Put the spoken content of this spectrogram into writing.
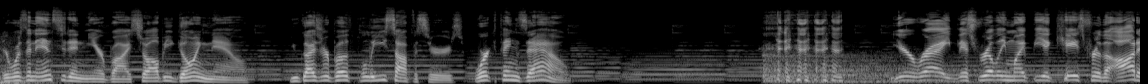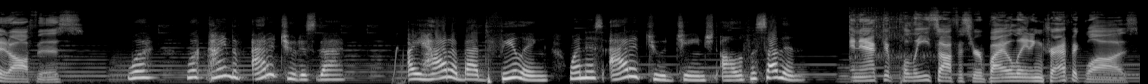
There was an incident nearby, so I'll be going now. You guys are both police officers. Work things out. You're right. This really might be a case for the audit office. What what kind of attitude is that? I had a bad feeling when his attitude changed all of a sudden. An active police officer violating traffic laws.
